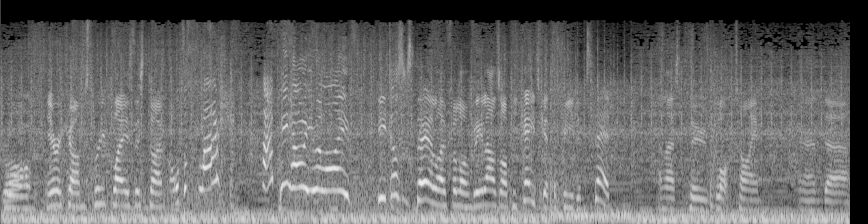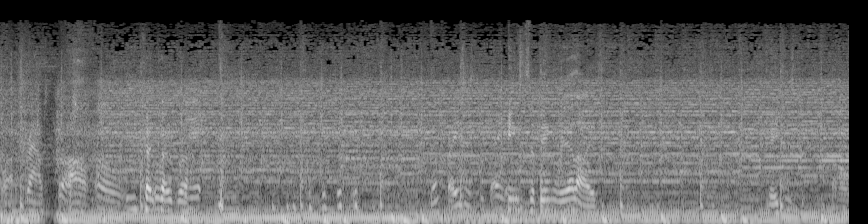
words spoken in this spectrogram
swarm. Here it comes. Three players this time. Oh, the flash! Happy, how are you alive? He doesn't stay alive for long, but he allows RPK to get the feed instead. And that's two. Block time. And, uh, well, Shroud. Oh, oh. Eco Cobra. What phrases to say? Things are being realised. Cage's oh,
